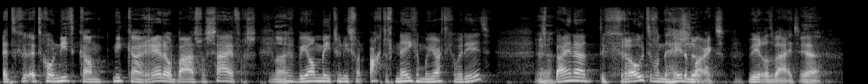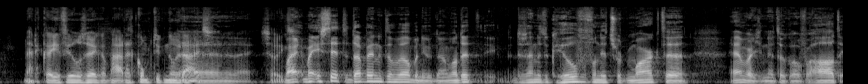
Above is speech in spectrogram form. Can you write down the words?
Het, het gewoon niet kan, niet kan redden op basis van cijfers. Nee. Dus Beyond Meat toen iets van 8 of 9 miljard gewaardeerd. Dat ja. is bijna de grootte van de hele Zo. markt wereldwijd. Ja. Nou, dan kan je veel zeggen, maar dat komt natuurlijk nooit nee, uit. Nee, nee. Maar, maar is dit, daar ben ik dan wel benieuwd naar. Want dit, er zijn natuurlijk heel veel van dit soort markten, hè, waar je net ook over had,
